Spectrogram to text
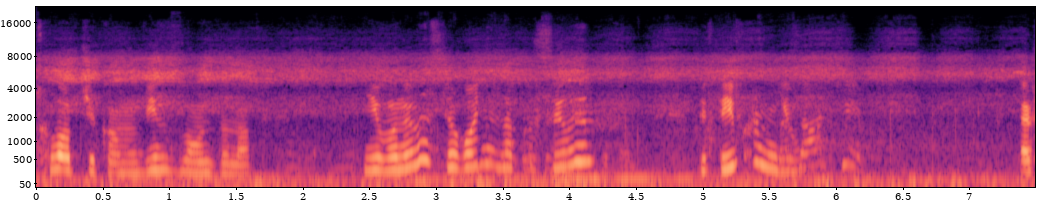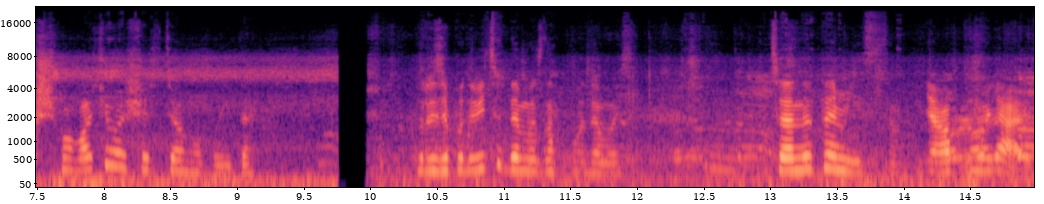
хлопчиком. Він з Лондона. І вони нас сьогодні запросили піти в ханью. Так що побачимо, що з цього вийде. Друзі, подивіться, де ми знаходимось. Це не те місце. Я помиляюсь.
